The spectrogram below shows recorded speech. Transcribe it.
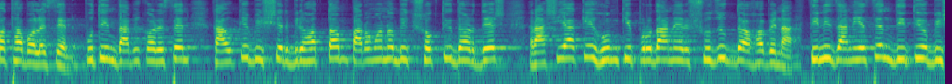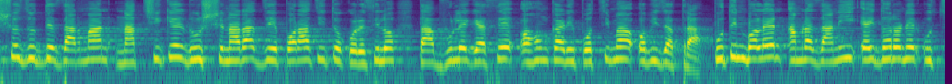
কথা বলেছেন। পুতিন দাবি করেছেন, কাউকে বিশ্বের বৃহত্তম পারমাণবিক শক্তিধর দেশ রাশিয়াকে হুমকি প্রদানের সুযোগ দেওয়া হবে না। তিনি জানিয়েছেন, দ্বিতীয় বিশ্বযুদ্ধে জার্মান নাৎসিকে রুশ সেনারা যে পরাজিত করেছিল, তা ভুলে গেছে অহংকারী পশ্চিমা অভিযাত্রা। পুতিন বলেন, আমরা জানি এই ধরনের উচ্চ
